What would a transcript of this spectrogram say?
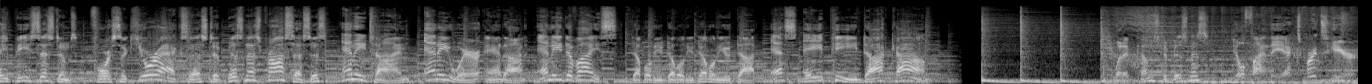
SAP systems for secure access to business processes anytime, anywhere, and on any device. www.sap.com. When it comes to business, you'll find the experts here.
